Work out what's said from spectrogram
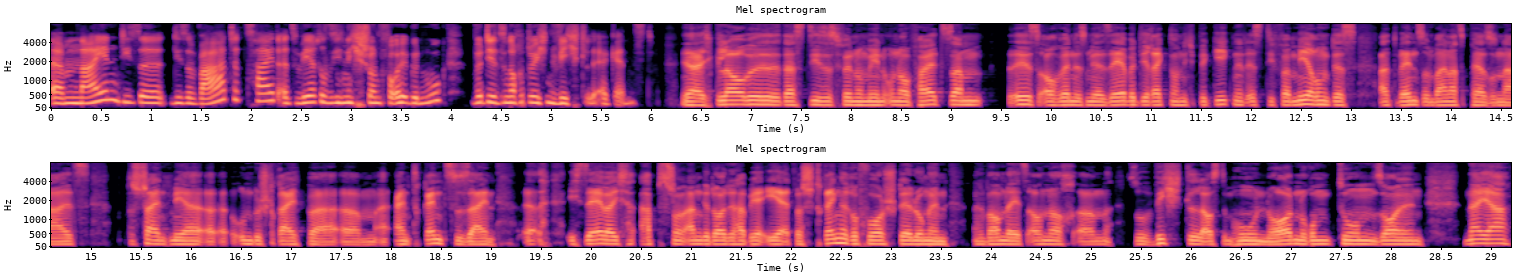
ähm, nein, diese, diese Wartezeit, als wäre sie nicht schon voll genug, wird jetzt noch durch ein Wichtel ergänzt. Ja, ich glaube, dass dieses Phänomen unaufhaltsam ist, auch wenn es mir selber direkt noch nicht begegnet ist. Die Vermehrung des Advents- und Weihnachtspersonals scheint mir äh, unbestreitbar ähm, ein Trend zu sein. Äh, ich selber, ich habe es schon angedeutet, habe ja eher etwas strengere Vorstellungen, warum da jetzt auch noch ähm, so Wichtel aus dem hohen Norden rumturnen sollen. Naja,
